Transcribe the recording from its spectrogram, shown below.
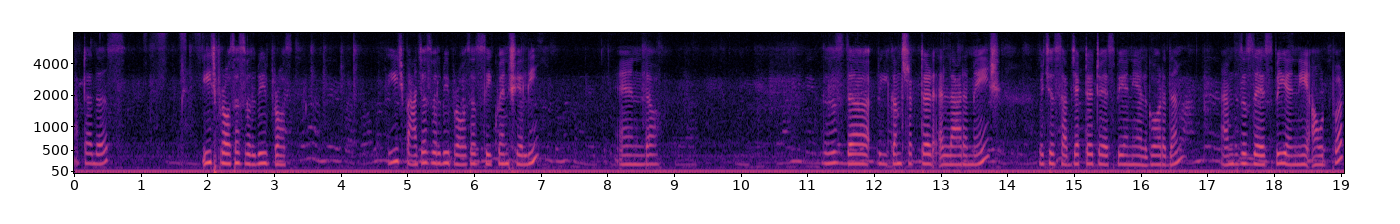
After this each process will be process each patches will be processed sequentially. And uh, this is the reconstructed LR image which is subjected to SPNE algorithm and this is the SPNE output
